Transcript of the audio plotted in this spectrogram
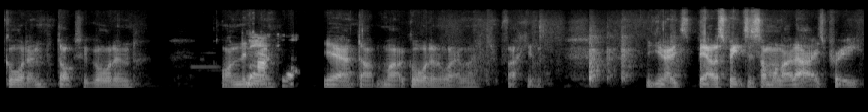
Gordon, Doctor Gordon, on, didn't Mark, you? Yeah, Doc, Mark Gordon or whatever. Fucking, you know, to be able to speak to someone like that is pretty,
